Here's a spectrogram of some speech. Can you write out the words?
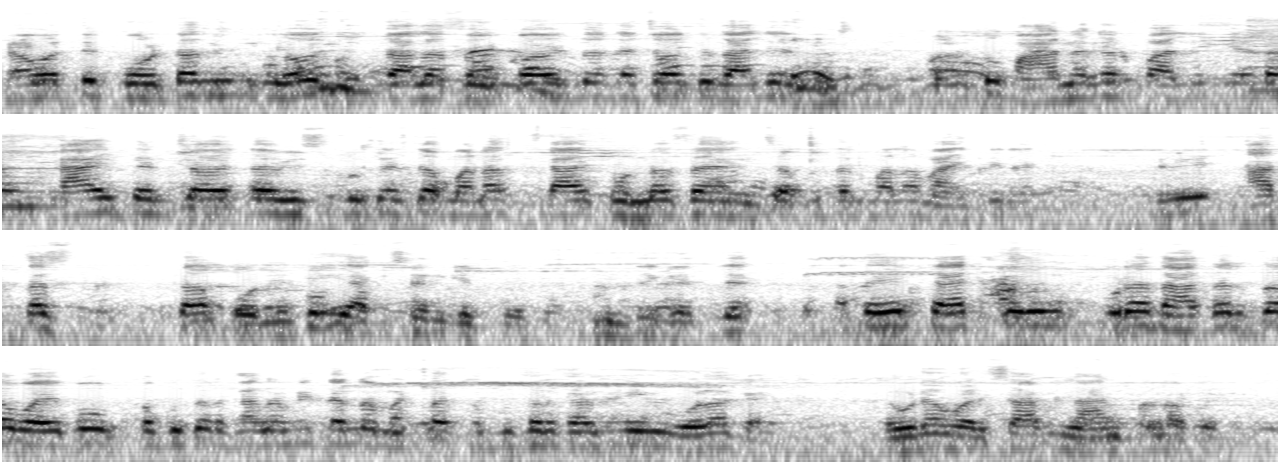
त्यावरती कोर्टात व्यवस्थित झाला चौकायोजना त्याच्यावरती झाली असते परंतु महानगरपालिकेला काय त्यांच्या त्या विस्फोटाच्या मनात काय खुन्नस आहे यांच्याबद्दल मला माहिती नाही. आताच त्या पोलिटिक ऍक्शन घेतली. ते घेतले. आता हे पॅक करून पुरा दादरचा वैभव कबूतरखाना मी त्यांना म्हटलं कबूतरखाना ही ओळख आहे. एवढ्या वर्ष आम्ही लहानपणापासून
